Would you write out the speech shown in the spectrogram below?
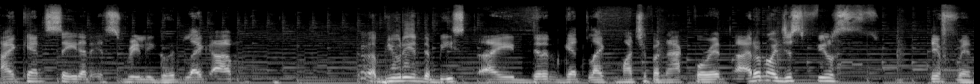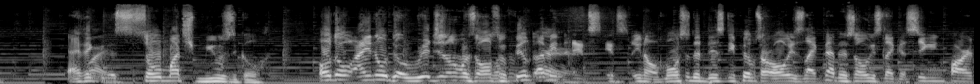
I can't say that it's really good. Like um. Uh, Beauty and the Beast, I didn't get like much of a knack for it. I don't know, it just feels different. I think Why? there's so much musical. Although I know the original was also Wasn't filmed. I mean, it's it's you know most of the Disney films are always like that. There's always like a singing part.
